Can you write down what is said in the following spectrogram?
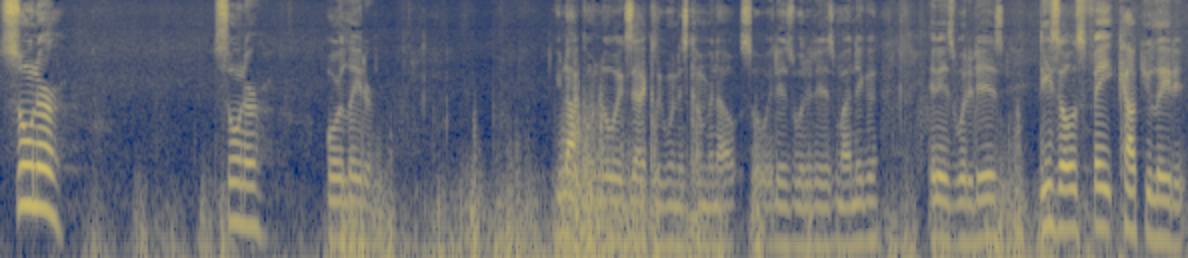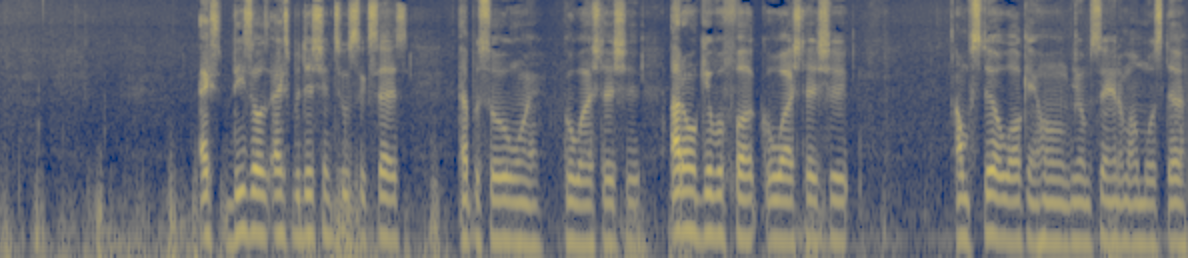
Sooner. Sooner or later you're not gonna know exactly when it's coming out. So it is what it is, my nigga. It is what it is. Diesel's fate calculated. Ex- Diesel's expedition to success, episode one. Go watch that shit. I don't give a fuck. Go watch that shit. I'm still walking home. You know what I'm saying? I'm almost there.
